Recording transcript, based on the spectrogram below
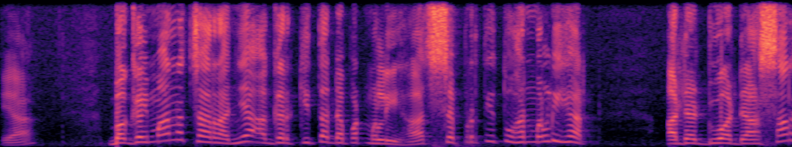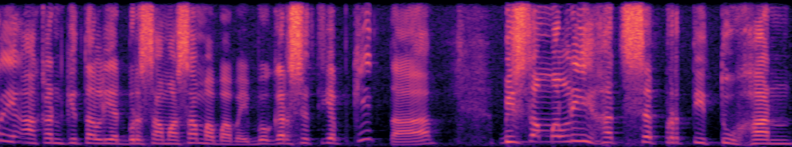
Ya. Bagaimana caranya agar kita dapat melihat seperti Tuhan melihat? Ada dua dasar yang akan kita lihat bersama-sama Bapak Ibu agar setiap kita bisa melihat seperti Tuhan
